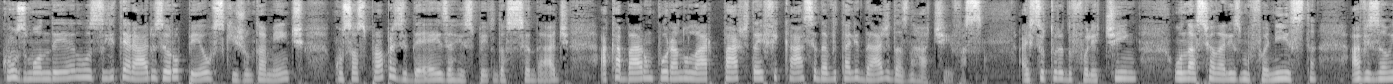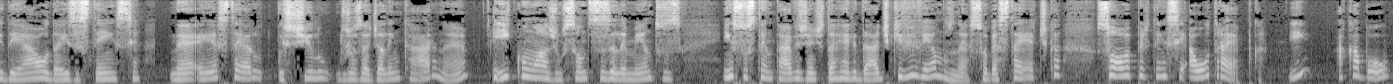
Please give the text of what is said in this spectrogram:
com os modelos literários europeus, que, juntamente com suas próprias ideias a respeito da sociedade, acabaram por anular parte da eficácia e da vitalidade das narrativas a estrutura do folhetim, o nacionalismo fanista, a visão ideal da existência, né? Este era o estilo do José de Alencar, né? E com a junção desses elementos insustentáveis diante da realidade que vivemos, né? Sob esta ética, sua obra pertence a outra época e acabou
